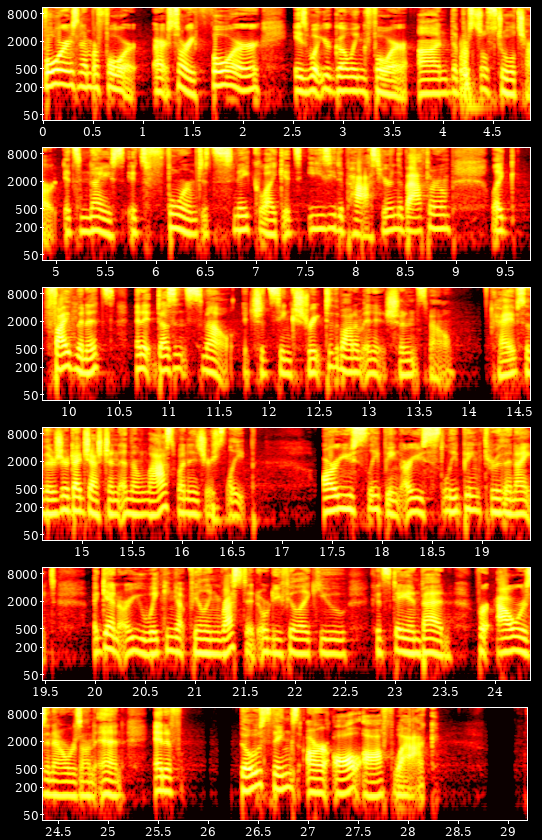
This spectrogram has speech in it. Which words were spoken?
Four is number four, or sorry, four is what you're going for on the Bristol stool chart. It's nice, it's formed, it's snake like, it's easy to pass. You're in the bathroom like five minutes and it doesn't smell. It should sink straight to the bottom and it shouldn't smell. Okay, so there's your digestion. And the last one is your sleep. Are you sleeping? Are you sleeping through the night? Again, are you waking up feeling rested or do you feel like you could stay in bed for hours and hours on end? And if those things are all off whack,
